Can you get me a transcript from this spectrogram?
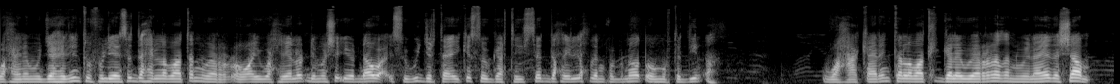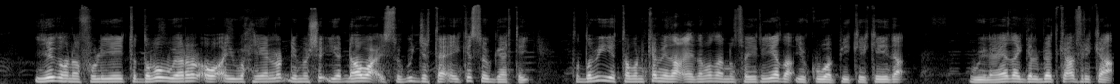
Waxayna mujaahidiintu fuliyeen saddex iyo labaatan weerar oo ay waxyeelo dhimasho iyo dhaawac isugu jirta ay ka soo gaartay saddex iyo lixdan xubnood oo murtadiin ah waxaa kaalinta labaad ka galay weeraradan wilaayada shaam iyagoona fuliyey toddoba weerar oo ay waxyeelo dhimasho iyo dhaawac isugu jirta ay ka soo gaartay toddoba iyo toban ka mid a ciidamada nusayriyada iyo kuwa b k k-da. Wilaayada galbeedka afrika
